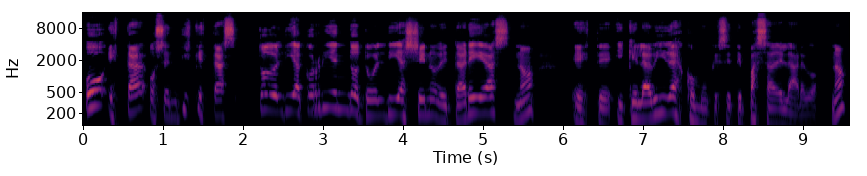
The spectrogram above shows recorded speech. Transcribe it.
o, está, o sentís que estás todo el día corriendo, todo el día lleno de tareas, ¿no? Este, y que la vida es como que se te pasa de largo, ¿no?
